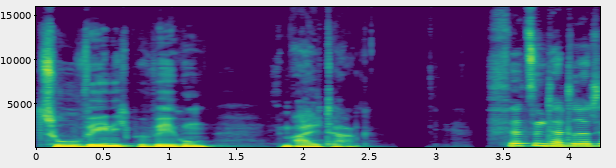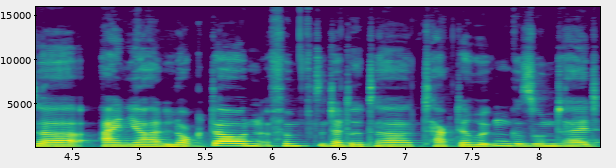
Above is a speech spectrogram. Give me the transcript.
zu wenig Bewegung im Alltag. 14.03. ein Jahr Lockdown, 15.03. Tag der Rückengesundheit.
